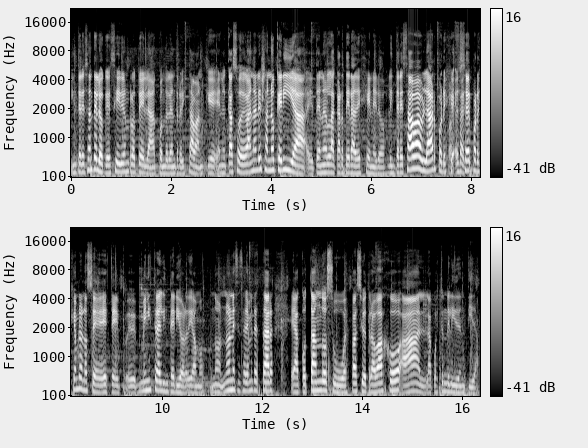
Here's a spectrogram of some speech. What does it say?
Interesante lo que decía Irene Rotela cuando la entrevistaban, que en el caso de ganar ella no quería eh, tener la cartera de género. Le interesaba hablar, por ser, por ejemplo, no sé, este, eh, ministra del Interior, digamos. No, no necesariamente estar eh, acotando su espacio de trabajo a la cuestión de la identidad.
